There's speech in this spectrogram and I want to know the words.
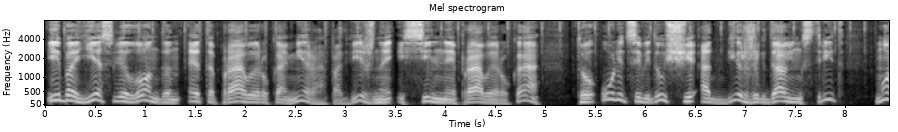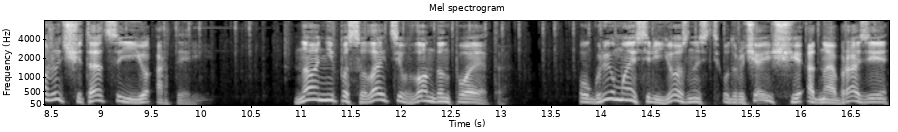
Ибо если Лондон — это правая рука мира, подвижная и сильная правая рука, то улица, ведущая от биржи к Даунинг-стрит, может считаться ее артерией. Но не посылайте в Лондон поэта. Угрюмая серьезность, удручающее однообразие,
